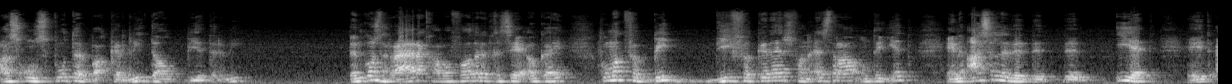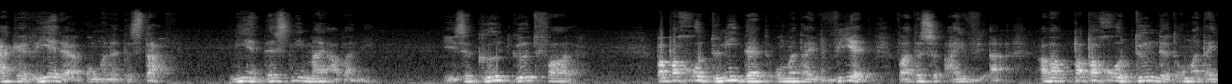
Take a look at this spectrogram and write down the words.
as ons potterbakker nie dalk beter nie? Dink ons regtig Abba Vader het gesê, "Oké, okay, kom ek verbied die vir kinders van Israel om te eet en as hulle dit dit, dit eet, het ek 'n rede om hulle te straf." Nee, dis nie my Abba nie. He's a good good father. Papa God doen nie dit omdat hy weet wat is hy uh, maar Papa God doen dit omdat hy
